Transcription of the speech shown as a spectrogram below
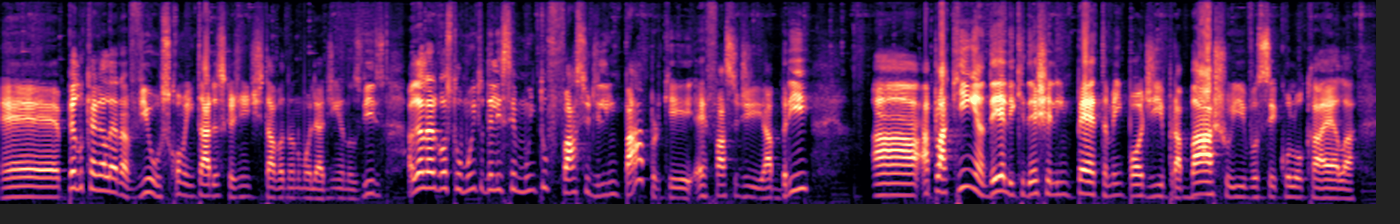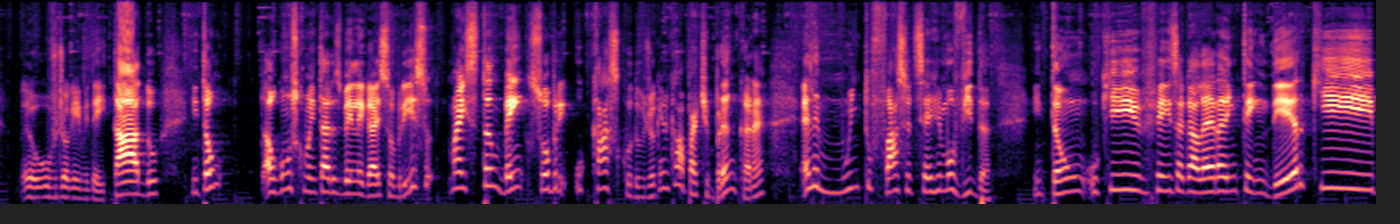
É... Pelo que a galera viu, os comentários que a gente estava dando uma olhadinha nos vídeos, a galera gostou muito dele ser muito fácil de limpar, porque é fácil de abrir. A, a plaquinha dele, que deixa ele em pé, também pode ir para baixo e você colocar ela, o videogame deitado. Então alguns comentários bem legais sobre isso, mas também sobre o casco do videogame, aquela parte branca, né? Ela é muito fácil de ser removida. Então, o que fez a galera entender que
